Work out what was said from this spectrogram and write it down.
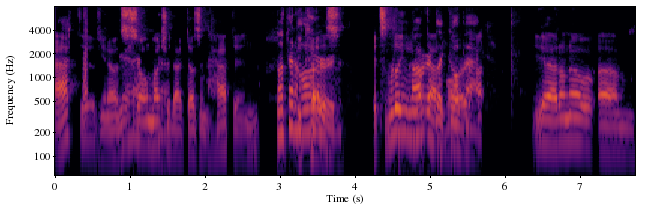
active you know and yeah, so much yeah. of that doesn't happen not that hard it's really not that like hard. go back. I, yeah, I don't know. Um,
